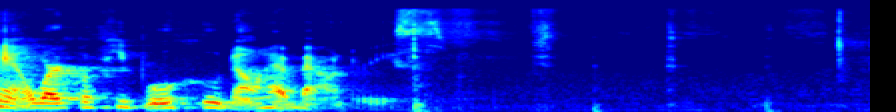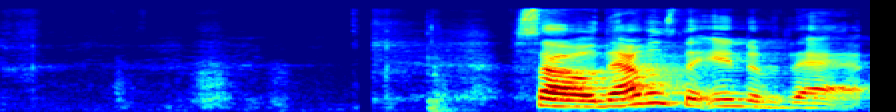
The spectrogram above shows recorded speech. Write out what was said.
can't work with people who don't have boundaries. So that was the end of that.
